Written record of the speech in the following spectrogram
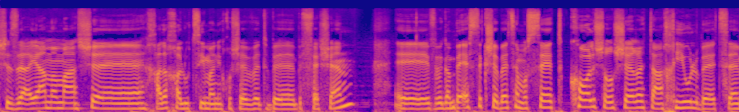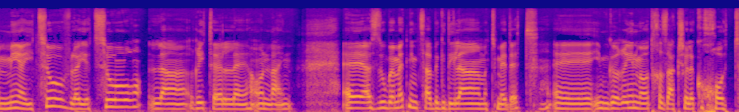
שזה היה ממש אה, אחד החלוצים, אני חושבת, ב fashion. אה, וגם בעסק שבעצם עושה את כל שרשרת החיול בעצם, מהעיצוב, לייצור, ל retail אה, האונליין. אה, אז הוא באמת נמצא בגדילה מתמדת, עם גרעין מאוד חזק של לקוחות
